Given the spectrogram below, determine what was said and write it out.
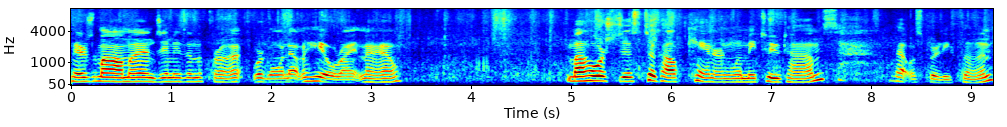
There's Mama and Jimmy's in the front. We're going down the hill right now. My horse just took off cantering with me two times. That was pretty fun.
